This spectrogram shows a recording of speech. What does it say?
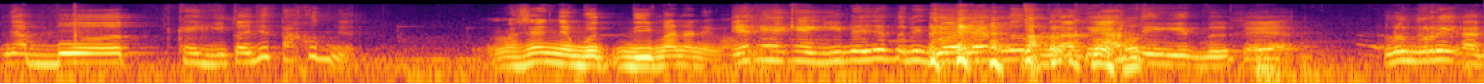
nyebut kayak gitu aja takut nggak? Maksudnya nyebut di mana nih, Bang? Ya kayak kayak gini aja tadi gua lihat lu berhati-hati gitu kayak lu ngeri kan.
